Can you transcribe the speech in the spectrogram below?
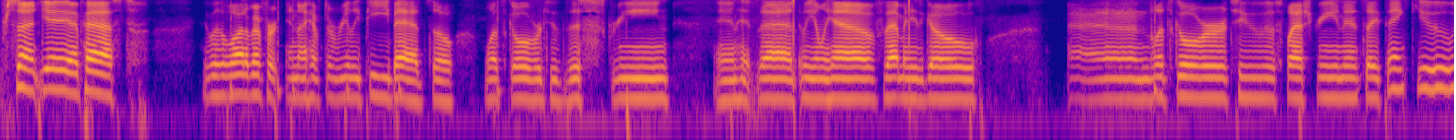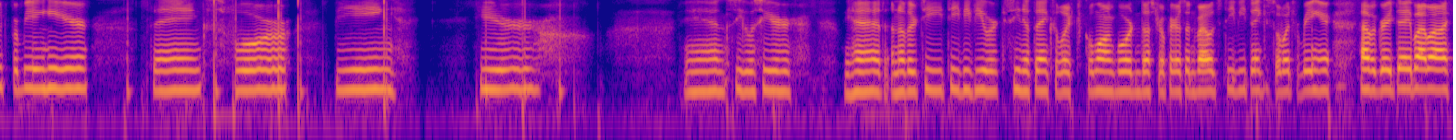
100%. Yay, I passed. It was a lot of effort, and I have to really pee bad. So let's go over to this screen and hit that. We only have that many to go. And let's go over to the splash screen and say thank you for being here. Thanks for being here. And see who's here. We had another TV viewer, Casino. Thanks, Electrical Longboard, Industrial Parasite, and Violence TV. Thank you so much for being here. Have a great day. Bye bye.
